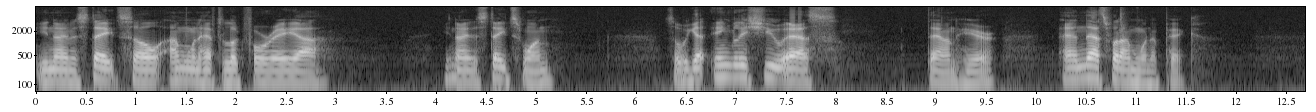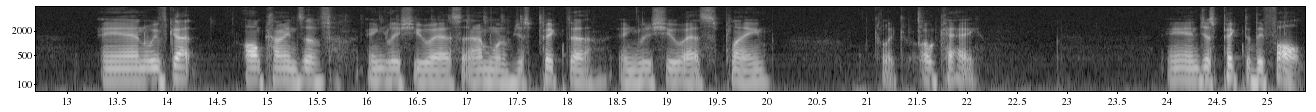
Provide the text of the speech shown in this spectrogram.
United States, so I'm going to have to look for a uh, United States one. So we got English US down here, and that's what I'm going to pick. And we've got all kinds of English US, and I'm going to just pick the English US plain. Click OK. And just pick the default.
